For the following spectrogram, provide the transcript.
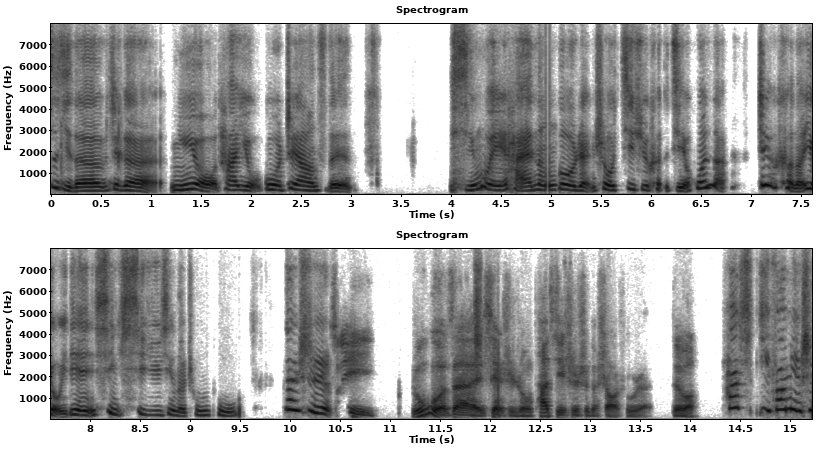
自己的这个女友她有过这样子的行为，还能够忍受继续可结婚的。这个可能有一点戏戏剧性的冲突，但是所以如果在现实中，他其实是个少数人，对吧？他是一方面是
